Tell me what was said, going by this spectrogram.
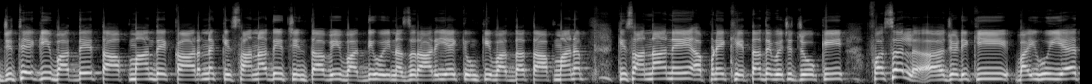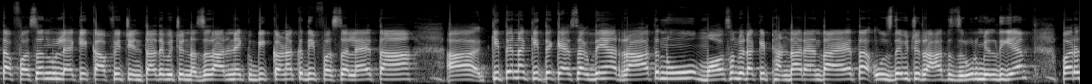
ਜਿੱਥੇ ਕਿ ਵਾਧੇ ਤਾਪਮਾਨ ਦੇ ਕਾਰਨ ਕਿਸਾਨਾਂ ਦੀ ਚਿੰਤਾ ਵੀ ਵਧਦੀ ਹੋਈ ਨਜ਼ਰ ਆ ਰਹੀ ਹੈ ਕਿਉਂਕਿ ਵਾਧਾ ਤਾਪਮਾਨ ਕਿਸਾਨਾਂ ਨੇ ਆਪਣੇ ਖੇਤਾਂ ਦੇ ਵਿੱਚ ਜੋ ਕਿ ਫਸਲ ਅ, ਜਿਹੜੀ ਕਿ ਬਾਈ ਹੋਈ ਹੈ ਤਾਂ ਫਸਲ ਨੂੰ ਲੈ ਕੇ ਕਾਫੀ ਚਿੰਤਾ ਦੇ ਵਿੱਚ ਨਜ਼ਰ ਆ ਰਹੇ ਨੇ ਕਿਉਂਕਿ ਕਣਕ ਦੀ ਫਸਲ ਹੈ, ਤਾਂ ਕਿਤੇ ਨਾ ਕਿਤੇ ਕਹਿ ਸਕਦੇ ਹਾਂ ਰਾਤ ਨੂੰ ਮੌਸਮ ਜਿਹੜਾ ਕਿ ਠੰਡਾ ਰਹਿੰਦਾ ਹੈ, ਤਾਂ ਉਸ ਦੇ ਵਿੱਚ ਰਾਹਤ ਜ਼ਰੂਰ ਮਿਲਦੀ ਹੈ। ਪਰ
